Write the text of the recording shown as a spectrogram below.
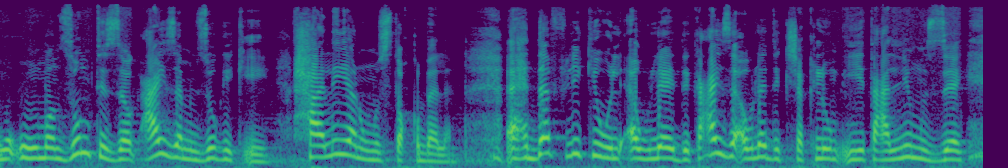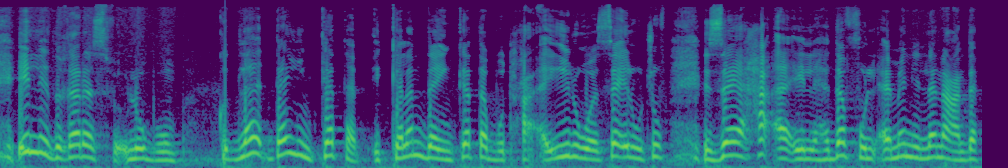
و- ومنظومة الزواج. عايزة من زوجك إيه؟ حاليا ومستقبلا. أهداف ليكي ولأولادك. عايزة أولادك شكلهم إيه؟ يتعلموا إزاي؟ إيه اللي اتغرس في قلوبهم؟ لا ده ينكتب. الكلام ده ينكتب وتحققي له وسائل وتشوف إزاي احقق الاهداف والاماني اللي أنا عندها.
